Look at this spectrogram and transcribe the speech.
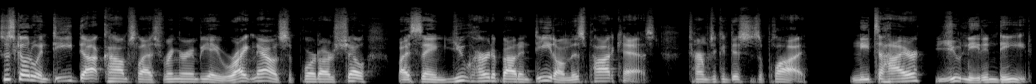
Just go to Indeed.com slash RingerNBA right now and support our show by saying you heard about Indeed on this podcast. Terms and conditions apply. Need to hire? You need Indeed.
